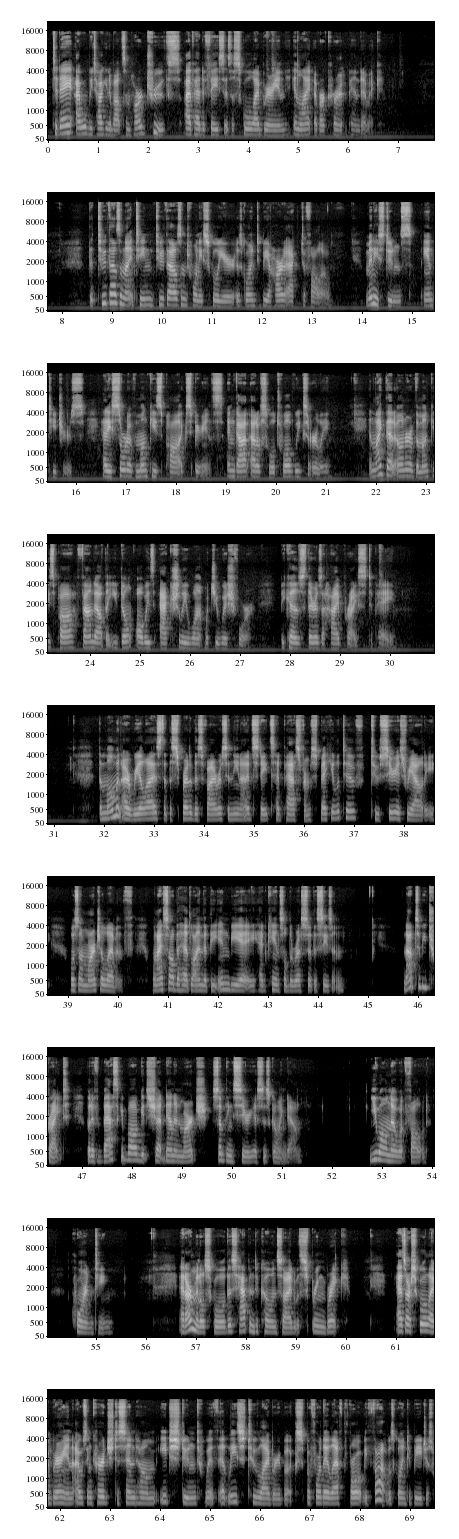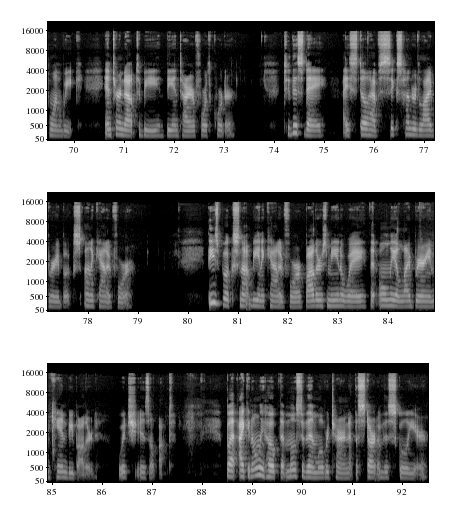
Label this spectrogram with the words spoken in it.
Today, I will be talking about some hard truths I've had to face as a school librarian in light of our current pandemic. The 2019 2020 school year is going to be a hard act to follow. Many students and teachers had a sort of monkey's paw experience and got out of school 12 weeks early. And like that owner of the monkey's paw, found out that you don't always actually want what you wish for because there is a high price to pay. The moment I realized that the spread of this virus in the United States had passed from speculative to serious reality was on March 11th, when I saw the headline that the NBA had canceled the rest of the season. Not to be trite, but if basketball gets shut down in March, something serious is going down. You all know what followed quarantine. At our middle school, this happened to coincide with spring break. As our school librarian, I was encouraged to send home each student with at least two library books before they left for what we thought was going to be just one week, and turned out to be the entire fourth quarter. To this day, I still have 600 library books unaccounted for. These books not being accounted for bothers me in a way that only a librarian can be bothered which is a lot. But I can only hope that most of them will return at the start of this school year.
